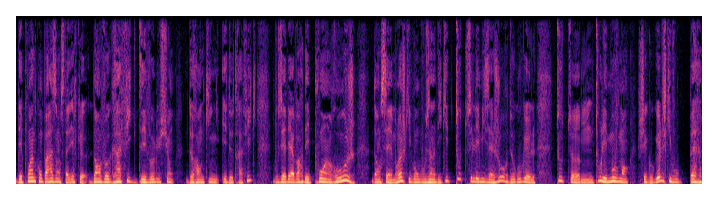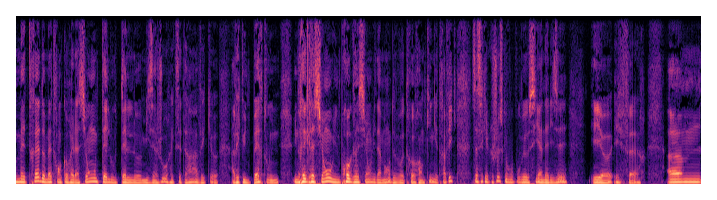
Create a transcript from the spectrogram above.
des points de comparaison, c'est-à-dire que dans vos graphiques d'évolution de ranking et de trafic, vous allez avoir des points rouges dans CMrush qui vont vous indiquer toutes les mises à jour de Google, toutes, euh, tous les mouvements chez Google, ce qui vous permettrait de mettre en corrélation telle ou telle mise à jour, etc., avec euh, avec une perte ou une, une régression ou une progression évidemment de votre ranking et trafic. Ça, c'est quelque chose que vous pouvez aussi analyser et, euh, et faire. Euh,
